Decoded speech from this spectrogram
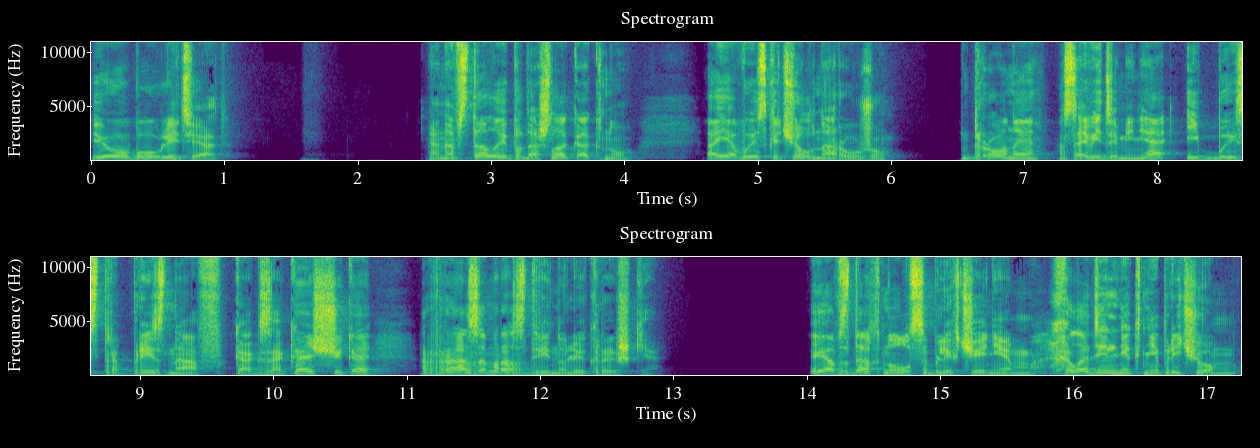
и оба улетят. Она встала и подошла к окну, а я выскочил наружу. Дроны, завидя меня и быстро признав, как заказчика, разом раздвинули крышки. Я вздохнул с облегчением. Холодильник ни при чем.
